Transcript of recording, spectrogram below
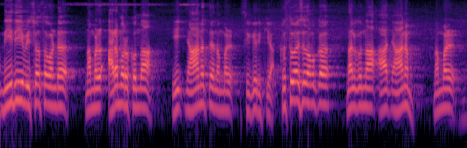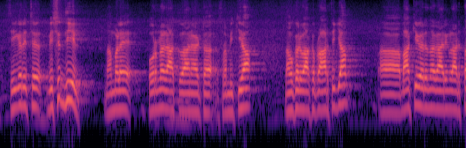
നീതി വിശ്വാസം കൊണ്ട് നമ്മൾ അരമുറക്കുന്ന ഈ ജ്ഞാനത്തെ നമ്മൾ സ്വീകരിക്കുക. ക്രിസ്തുവേശു നമുക്ക് നൽകുന്ന ആ ജ്ഞാനം നമ്മൾ സ്വീകരിച്ച് വിശുദ്ധിയിൽ നമ്മളെ പൂർണരാക്കുവാനായിട്ട് ശ്രമിക്കുക. നമുക്കൊരു വാക്ക് പ്രാർത്ഥിക്കാം. ബാക്കി വരുന്ന കാര്യങ്ങൾ അടുത്ത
